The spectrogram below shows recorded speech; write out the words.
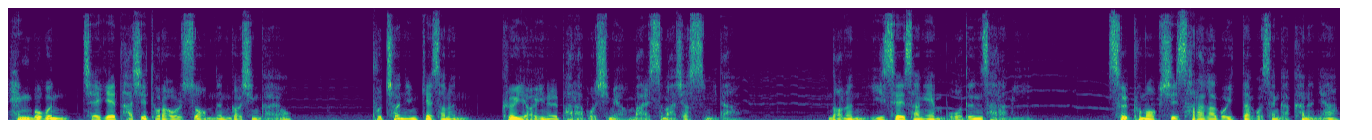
행복은 제게 다시 돌아올 수 없는 것인가요? 부처님께서는 그 여인을 바라보시며 말씀하셨습니다. 너는 이 세상의 모든 사람이 슬픔 없이 살아가고 있다고 생각하느냐?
